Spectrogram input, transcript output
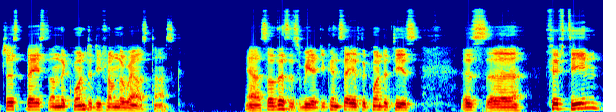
just based on the quantity from the warehouse task. Yeah, so this is weird. You can say if the quantity is, is uh, 15,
